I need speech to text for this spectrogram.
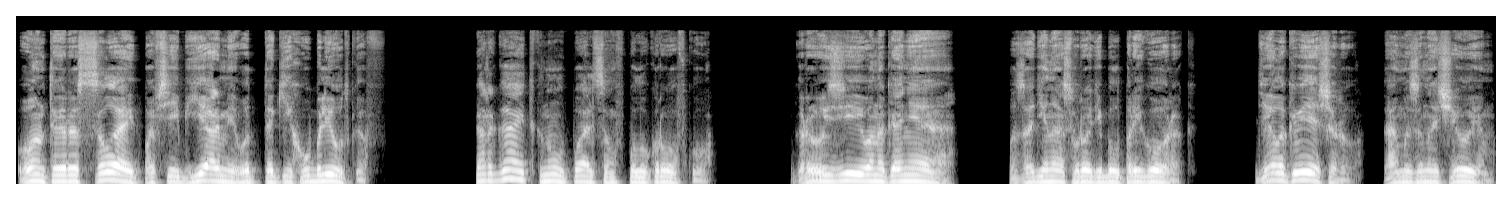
Он-то и рассылает по всей Бьярме вот таких ублюдков». Каргай ткнул пальцем в полукровку. «Грузи его на коня. Позади нас вроде был пригорок. Дело к вечеру, там и заночуем,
